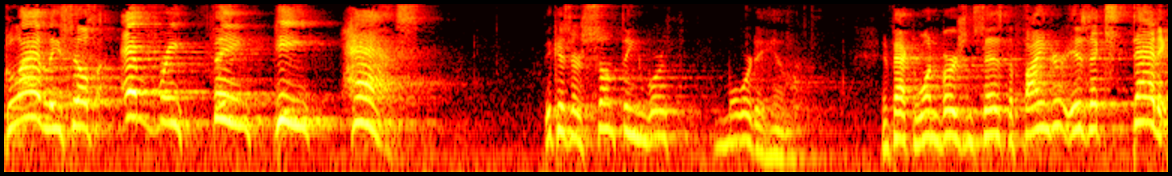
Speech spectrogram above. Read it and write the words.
gladly sells everything he has because there's something worth more to him. In fact, one version says the finder is ecstatic.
